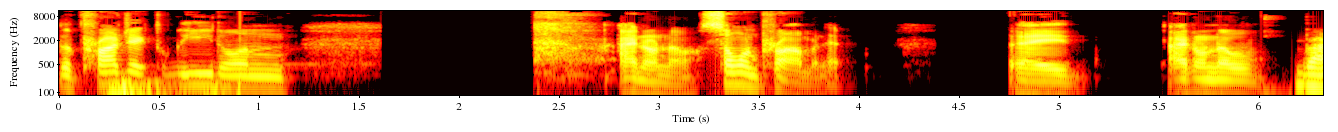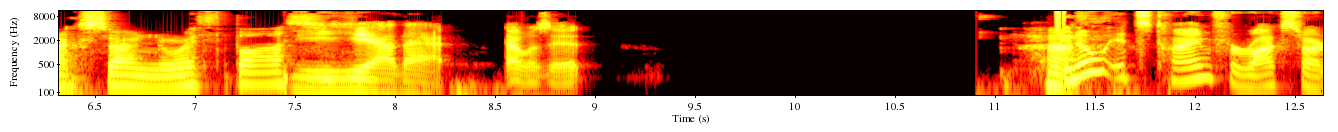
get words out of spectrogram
the project lead on. I don't know. Someone prominent. They. I don't know. Rockstar North boss. Yeah, that. That was it. Huh. You know, it's time for Rockstar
